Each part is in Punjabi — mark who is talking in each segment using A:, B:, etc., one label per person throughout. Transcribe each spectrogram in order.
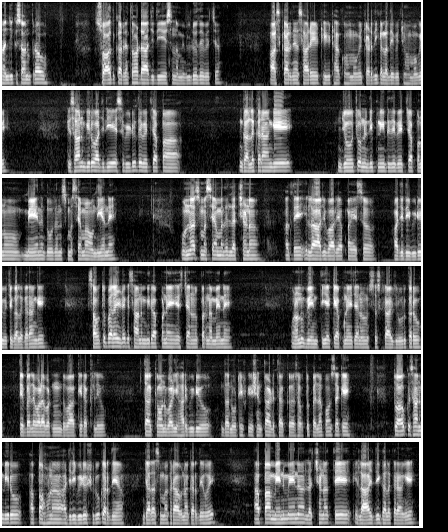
A: ਹਾਂਜੀ ਕਿਸਾਨ ਭਰਾਓ, ਸਵਾਗਤ ਕਰ ਰਹੇ ਤੁਹਾਡਾ ਅੱਜ ਦੀ ਇਸ ਨਵੀਂ ਵੀਡੀਓ ਦੇ ਵਿੱਚ। ਆਸ ਕਰਦੇ ਹਾਂ ਸਾਰੇ ਠੀਕ ਠਾਕ ਹੋਵੋਗੇ, ਚੜ੍ਹਦੀ ਕਲਾ ਦੇ ਵਿੱਚ ਹੋਵੋਗੇ। ਕਿਸਾਨ ਵੀਰੋ, ਅੱਜ ਦੀ ਇਸ ਵੀਡੀਓ ਦੇ ਵਿੱਚ ਆਪਾਂ ਗੱਲ ਕਰਾਂਗੇ ਜੋ ਝੋਨੇ ਦੀ ਪਨੀਰੀ ਦੇ ਵਿੱਚ ਆਪਾਂ ਨੂੰ ਮੇਨ ਦੋ ਤਿੰਨ ਸਮੱਸਿਆਵਾਂ ਆਉਂਦੀਆਂ ਨੇ। ਉਹਨਾਂ ਸਮੱਸਿਆਵਾਂ ਦੇ ਲੱਛਣ ਅਤੇ ਇਲਾਜ ਬਾਰੇ ਆਪਾਂ ਇਸ ਅੱਜ ਦੀ ਵੀਡੀਓ ਵਿੱਚ ਗੱਲ ਕਰਾਂਗੇ। ਸਭ ਤੋਂ ਪਹਿਲਾਂ ਜਿਹੜੇ ਕਿਸਾਨ ਵੀਰ ਆਪਣੇ ਇਸ ਚੈਨਲ ਉੱਪਰ ਨਵੇਂ ਨੇ ਉਹਨਾਂ ਨੂੰ ਬੇਨਤੀ ਹੈ ਕਿ ਆਪਣੇ ਚੈਨਲ ਨੂੰ ਸਬਸਕ੍ਰਾਈਬ ਜ਼ਰੂਰ ਕਰੋ ਤੇ ਬੈਲ ਵਾਲਾ ਬਟਨ ਦਬਾ ਕੇ ਰੱਖ ਲਿਓ ਤਾਂ ਕਿ ਆਉਣ ਵਾਲੀ ਹਰ ਵੀਡੀਓ ਦਾ ਨੋਟੀਫਿਕੇਸ਼ਨ ਤੁਹਾਡੇ ਤੱਕ ਸਭ ਤੋਂ ਪਹਿਲਾਂ ਪਹੁੰਚ ਸਕੇ। ਤੋ ਆਓ ਕਿਸਾਨ ਵੀਰੋ, ਆਪਾਂ ਹੁਣ ਅੱਜ ਦੀ ਵੀਡੀਓ ਸ਼ੁਰੂ ਕਰਦੇ ਹਾਂ। ਜ਼ਿਆਦਾ ਸਮਾਂ ਖਰਾਬ ਨਾ ਕਰਦੇ ਹੋਏ। ਆਪਾਂ ਮੇਨ ਮੇਨ ਲੱਛਣ ਅਤੇ ਇਲਾਜ ਦੀ ਗੱਲ ਕਰਾਂਗੇ।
